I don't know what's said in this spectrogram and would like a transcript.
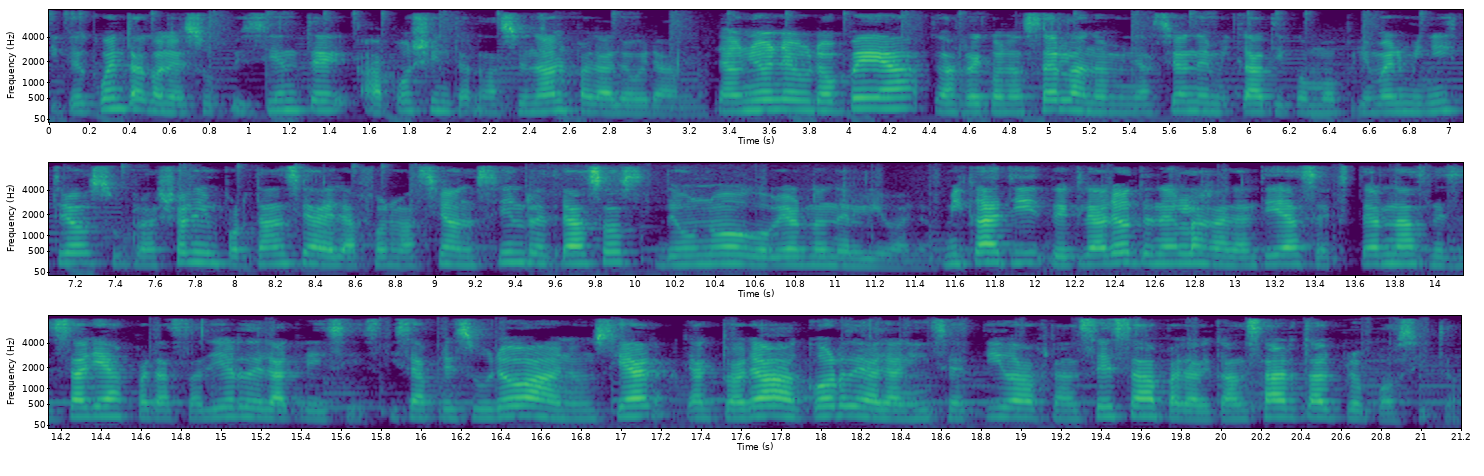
y que cuenta con el suficiente apoyo internacional para lograrlo. La Unión Europea, tras reconocer la nominación de Mikati como primer ministro, subrayó la importancia de la formación sin retrasos de un nuevo gobierno en el Líbano. Mikati declaró tener las garantías externas necesarias para salir de la crisis y se apresuró a anunciar que actuará acorde a la iniciativa francesa para alcanzar tal propósito.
